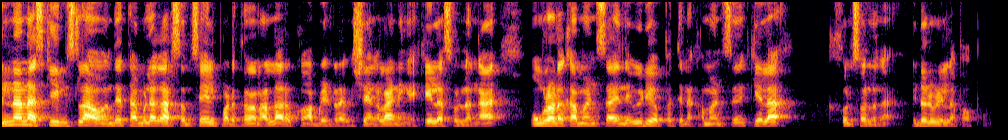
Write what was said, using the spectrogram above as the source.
என்னென்ன ஸ்கீம்ஸ்லாம் வந்து தமிழக அரசு செயல்படுத்தினா நல்லாயிருக்கும் அப்படின்ற விஷயங்கள்லாம் நீங்கள் கீழே சொல்லுங்கள் உங்களோட கமெண்ட்ஸாக இந்த வீடியோ வீடியோ பற்றின கமெண்ட்ஸ் கீழே சொல் சொல்லுங்கள் இன்னொரு வீடியோவில் பார்ப்போம்.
